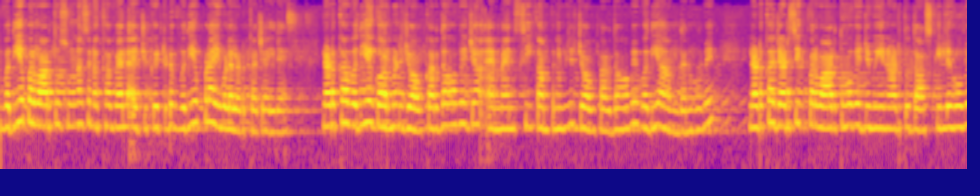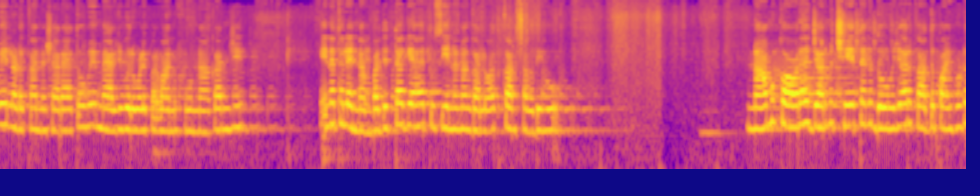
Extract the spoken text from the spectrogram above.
ਵਧੀਆ ਪਰਿਵਾਰ ਤੋਂ ਸੋਹਣਾ, ਸੁਨੱਖਾ, ਵੈਲ ਐਜੂਕੇਟਡ, ਵਧੀਆ ਪੜ੍ਹਾਈ ਵਾਲਾ ਲੜਕਾ ਚਾਹੀਦਾ ਹੈ। ਲੜਕਾ ਵਧੀਆ ਗਵਰਨਮੈਂਟ ਜੌਬ ਕਰਦਾ ਹੋਵੇ ਜਾਂ ਐਮਐਨਸੀ ਕੰਪਨੀ ਵਿੱਚ ਜੌਬ ਕਰਦਾ ਹੋਵੇ, ਵਧੀਆ ਆਮਦਨ ਹੋਵੇ। ਲੜਕਾ ਜੜ ਸਿੱਖ ਪਰਿਵਾਰ ਤੋਂ ਹੋਵੇ, ਜ਼ਮੀਨ 8 ਤੋਂ 10 ਕਿੱਲੇ ਹੋਵੇ, ਲੜਕਾ ਨਸ਼ਾ ਰਹਿਤ ਹੋਵੇ ਮੈਰਿਜ ਗੁਰੂ ਵਾਲੇ ਪਰਿਵਾਰ ਨੂੰ ਫੋਨ ਨਾ ਕਰਨ ਜੀ। ਇਹਨਾਂ ਥੱਲੇ ਨੰਬਰ ਦਿੱਤਾ ਗਿਆ ਹੈ, ਤੁਸੀਂ ਇਹਨਾਂ ਨਾਲ ਗੱਲਬਾਤ ਕਰ ਸਕਦੇ ਹੋ। ਨਾਮ ਕੌਰ ਹੈ, ਜਨਮ 6/3/2000 ਕੱਦ 5 ਫੁੱਟ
